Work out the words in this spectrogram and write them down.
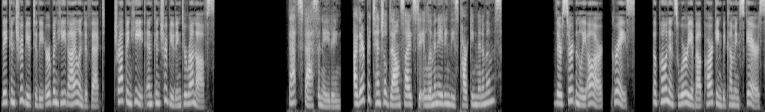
they contribute to the urban heat island effect, trapping heat and contributing to runoffs. That's fascinating. Are there potential downsides to eliminating these parking minimums? There certainly are, Grace. Opponents worry about parking becoming scarce,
